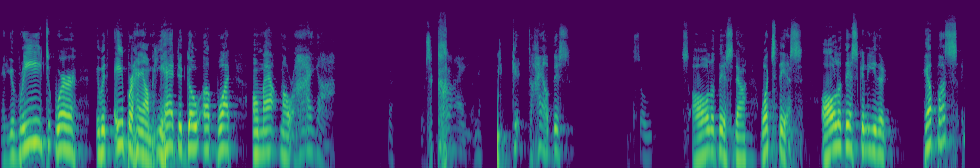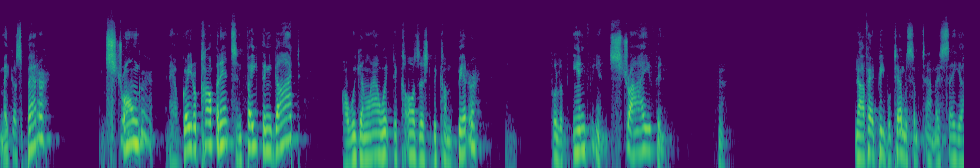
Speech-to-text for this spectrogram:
And you read where with Abraham, he had to go up what? On Mount Moriah. There was a climb to get to have this. So all of this. Now, what's this? All of this can either help us, make us better, stronger and have greater confidence and faith in God, or we can allow it to cause us to become bitter and full of envy and strife and Now, I've had people tell me sometimes, they say, uh,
